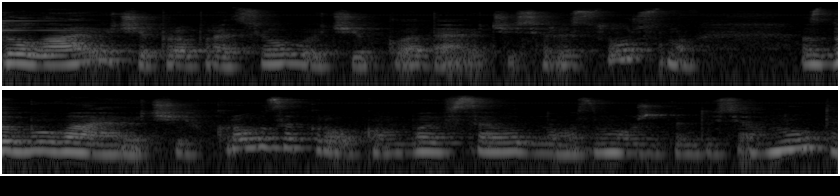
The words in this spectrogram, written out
долаючи, пропрацьовуючи, вкладаючись ресурсно, здобуваючи крок за кроком, ви все одно зможете досягнути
